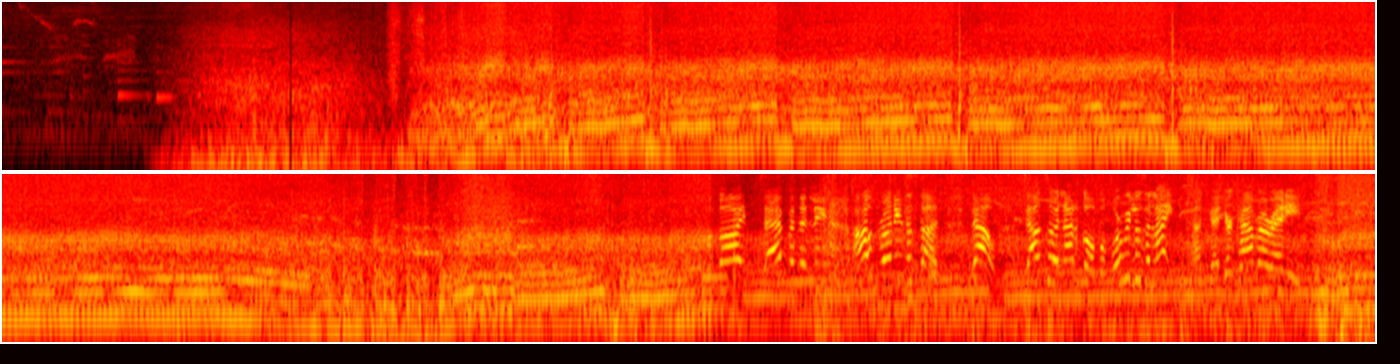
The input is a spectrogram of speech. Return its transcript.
Down to El Arco before we lose a light. And get your camera ready.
